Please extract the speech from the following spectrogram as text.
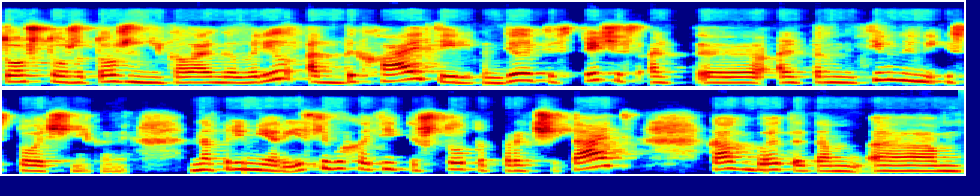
то, что уже тоже Николай говорил, отдыхайте или там делайте встречи с э, альтернативными источниками. Например, если вы хотите что-то прочитать, как бы это там э,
